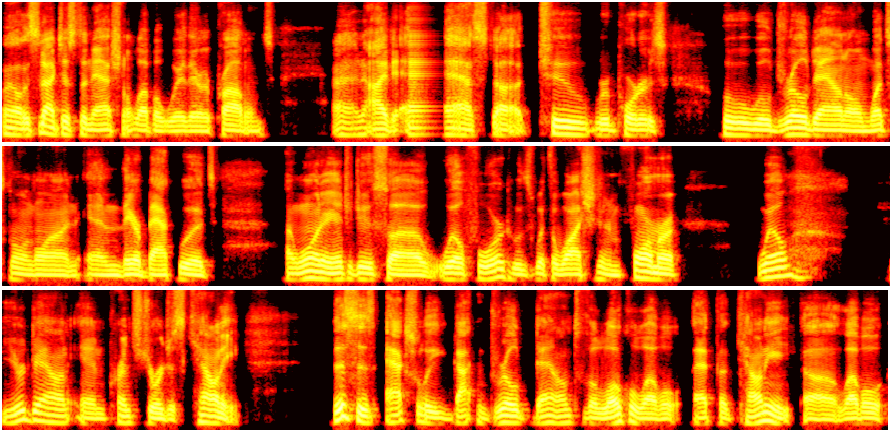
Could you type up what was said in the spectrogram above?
Well, it's not just the national level where there are problems. And I've asked uh, two reporters who will drill down on what's going on in their backwoods I want to introduce uh, Will Ford, who's with the Washington Informer. Will, you're down in Prince George's County. This has actually gotten drilled down to the local level at the county uh, level.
